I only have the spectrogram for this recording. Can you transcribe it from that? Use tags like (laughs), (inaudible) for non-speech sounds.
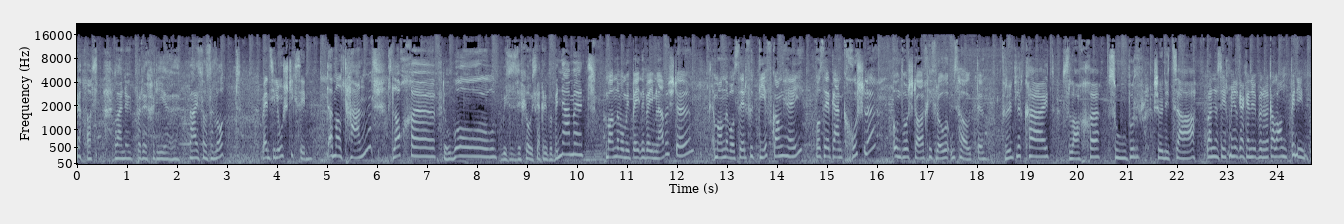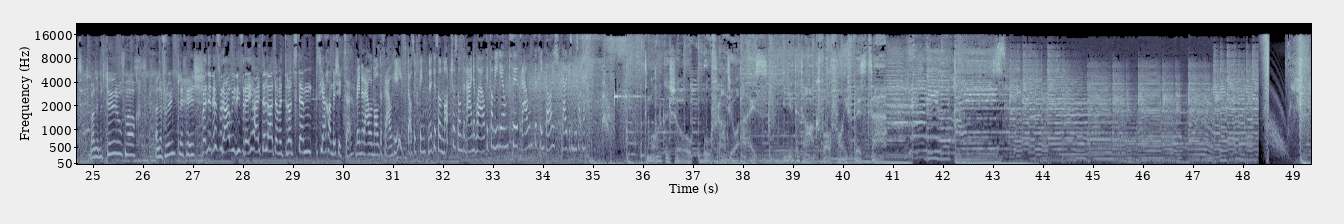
Ja, wenn jemand ein bisschen äh, weiss, was er will. wenn sie lustig sind. Einmal die Hände, das Lachen, der Humor, wie sie sich uns gegenüber benehmen. Männer, die mit beiden Beinen im Leben stehen. Männer, die sehr viel Tiefgang haben, die sehr gerne kuscheln und die starke Frauen aushalten. Freundlichkeit, das Lachen, sauber, schöne Zähne. wenn er sich mir gegenüber galant benimmt. Wenn er mir die Tür aufmacht, wenn er freundlich ist. Wenn er der Frau ihre Freiheiten lässt, aber trotzdem sie auch kann beschützen kann. Wenn er auch einmal der Frau hilft. Also ich finde nicht so ein Macho, sondern einer, der auch die Familie und die Frau und das Kind Die Morgenshow auf Radio 1. Jeden Tag von 5 bis 10.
